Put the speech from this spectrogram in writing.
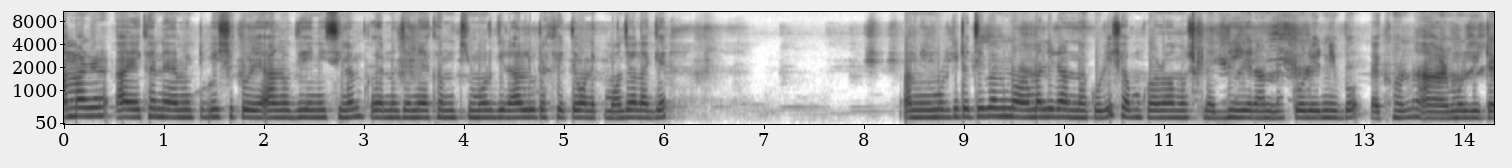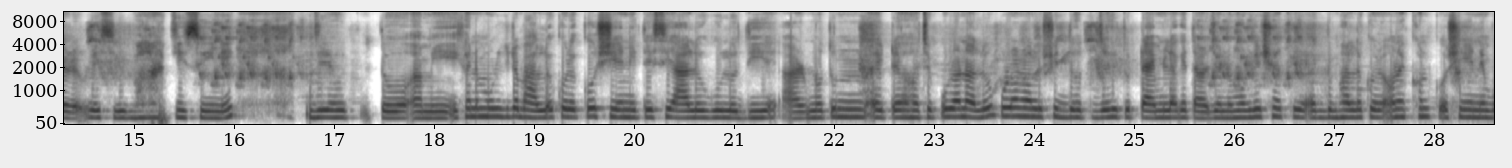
আমার এখানে আমি একটু বেশি করে আলু দিয়ে নিয়েছিলাম কেন জানি এখন মুরগির আলুটা খেতে অনেক মজা লাগে। আমি মুরগিটা যেভাবে নর্মালি রান্না করি, সব গরম মশলা দিয়ে রান্না করে নিব এখন। আর মুরগিটার রেসিপি বলার কিছুই নেই। যেহেতু আমি এখানে মুরগিটা ভালো করে কষিয়ে নিতেছি আলুগুলো দিয়ে। আর নতুন এটা হচ্ছে পুরান আলু। পুরান আলু সিদ্ধ হতে যেহেতু টাইম লাগে, তার জন্য মুরগির সাথে একদম ভালো করে অনেকক্ষণ কষিয়ে নেব,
